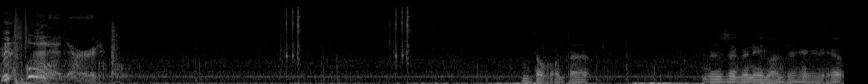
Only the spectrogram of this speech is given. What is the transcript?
That had to hurt. Don't want that. There's a grenade launcher here. Yep.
